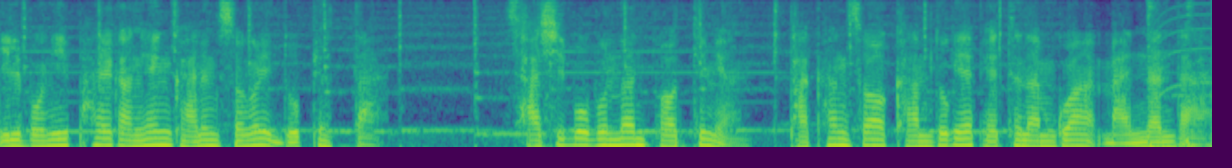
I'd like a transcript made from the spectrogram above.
일본이 8강행 가능성을 높였다. 45분만 버티면 박항서 감독의 베트남과 만난다.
